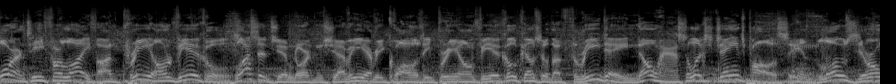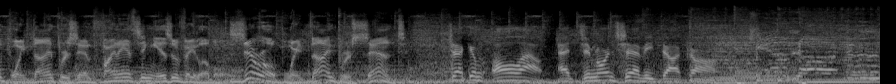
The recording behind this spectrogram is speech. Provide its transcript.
warranty for life on pre-owned vehicles. Plus at Jim Norton Chevy, every quality pre-owned vehicle comes with a three-day no-hassle exchange policy and low 0.9% financing is available. 0.9%. Check them all out at JimNortonChevy.com. Jim Norton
